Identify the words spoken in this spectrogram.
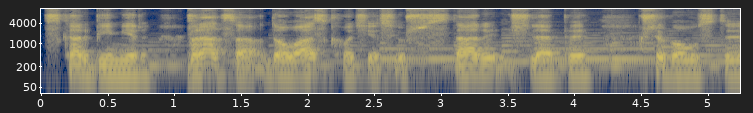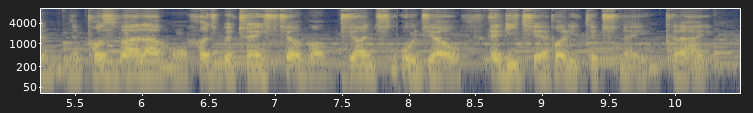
Skarbimir wraca do łask, choć jest już stary, ślepy, krzywousty, pozwala mu choćby częściowo wziąć udział w elicie politycznej kraju.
